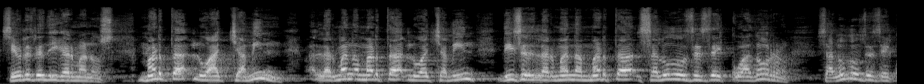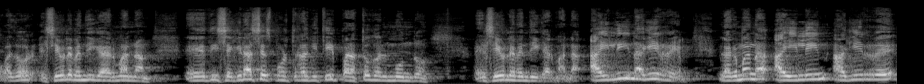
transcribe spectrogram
Señor les bendiga, hermanos. Marta Luachamín, la hermana Marta Luachamín, dice la hermana Marta, saludos desde Ecuador. Saludos desde Ecuador. El Señor le bendiga, hermana. Eh, dice, gracias por transmitir para todo el mundo. El Señor le bendiga, hermana. Ailín Aguirre, la hermana Ailín Aguirre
